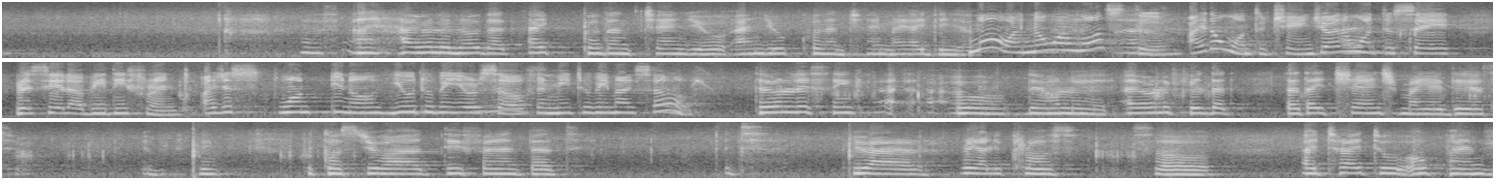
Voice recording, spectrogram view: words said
Yes, I, I only know that I couldn't change you and you couldn't change my idea. No, I no one wants to. Uh, I don't want to change you. I don't want to say, Graciela, be different. I just want, you know, you to be yourself and me to be myself. The only thing, I, I- oh, the only, I only feel that, that I change my ideas because you are different, but it's, you are really close. So I try to open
